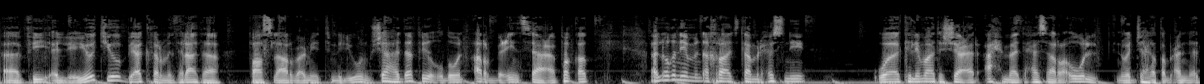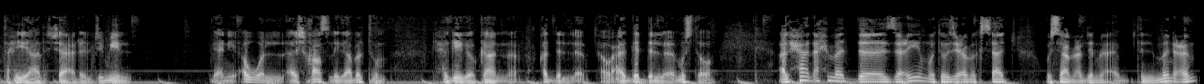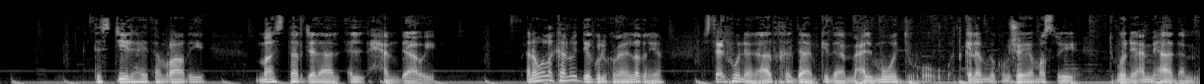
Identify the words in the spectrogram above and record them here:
آه، في اليوتيوب بأكثر من 3.400 مليون مشاهدة في غضون 40 ساعة فقط. الأغنية من إخراج تامر حسني وكلمات الشاعر أحمد حسن راؤول نوجه له طبعا تحية هذا الشاعر الجميل يعني أول الاشخاص اللي قابلتهم الحقيقة وكان قد أو على قد المستوى. الحان أحمد زعيم وتوزيع مكساج وسام عبد المنعم. تسجيل هيثم راضي ماستر جلال الحمداوي. أنا والله كان ودي أقول لكم عن الأغنية. بس تعرفون أنا أدخل دائم كذا مع ال mood وأتكلم لكم شوية مصري. تقول يا عمي هذا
